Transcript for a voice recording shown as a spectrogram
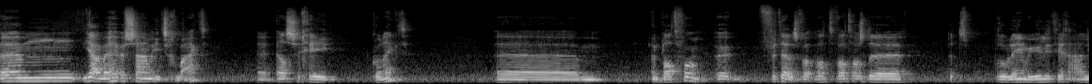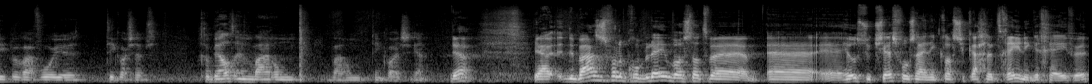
Um, ja, we hebben samen iets gemaakt. Eh, LCG Connect. Um, een platform. Uh, vertel eens, wat, wat was de, het probleem waar jullie tegenaan liepen waarvoor je Tinkwise hebt gebeld en waarom, waarom Tinkwise? Ja. ja. Ja, de basis van het probleem was dat we uh, heel succesvol zijn in klassikale trainingen geven.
